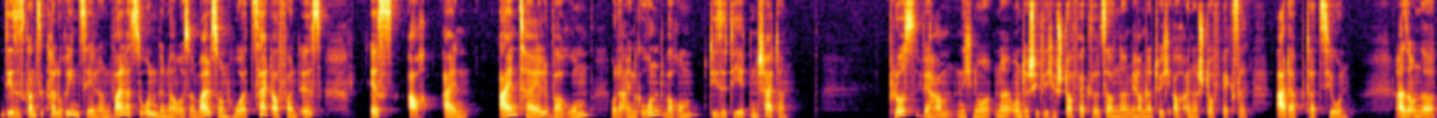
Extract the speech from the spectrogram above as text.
dieses ganze Kalorienzählen und weil das so ungenau ist und weil es so ein hoher Zeitaufwand ist, ist auch ein, ein Teil, warum oder ein Grund, warum diese Diäten scheitern. Plus, wir haben nicht nur ne, unterschiedliche Stoffwechsel, sondern wir haben natürlich auch eine Stoffwechseladaptation. Also unser,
